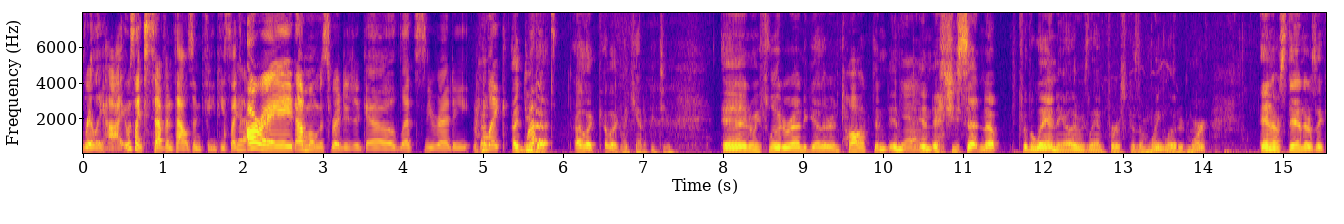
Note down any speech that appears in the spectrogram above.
really high. It was like seven thousand feet. He's like, Yeah. "All right, I'm almost ready to go. Let's you ready." I'm like, I do "What?" that. I like I like my canopy too. And we flew it around together and talked and and, Yeah. and she's setting up for the landing. I always land first because I'm wing loaded more. And I'm standing there. I was like,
